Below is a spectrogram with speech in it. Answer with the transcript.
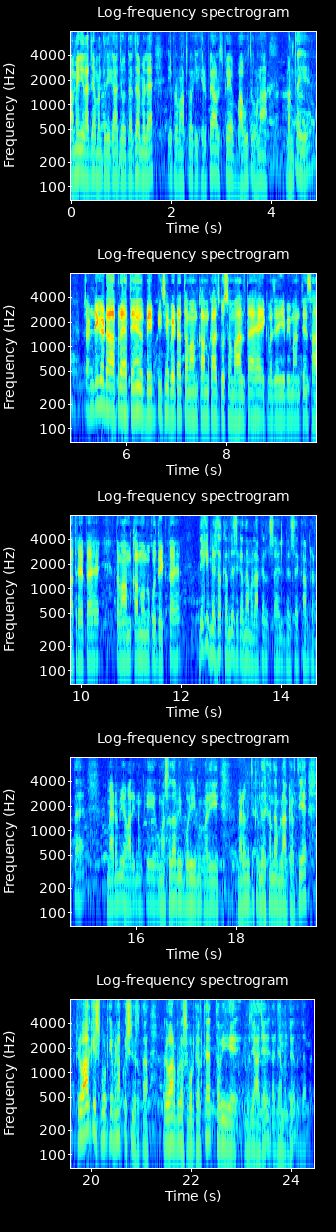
हमें ये राज्य मंत्री का जो दर्जा मिला है, ये परमात्मा की कृपया और इस पर भावुक तो होना बनता ही है। चंडीगढ़ आप रहते हैं पीछे बेटा तमाम कामकाज को संभालता है, एक वजह ये भी मानते हैं, साथ रहता है, तमाम कामों में को देखता है। देखिए, मेरे साथ कंधे से कंधा मिलाकर साहिल मेरे साथ काम करता है। मैडम भी हमारी नम की उमासुदा भी पूरी हमारी मैडम भी तो कंधे से कंधा मिला करती है। परिवार की सपोर्ट के बिना कुछ नहीं होता परिवार पूरा सपोर्ट करता है, तभी ये मुझे आ जाए राज्य मंदिर राज्य मंदिर।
